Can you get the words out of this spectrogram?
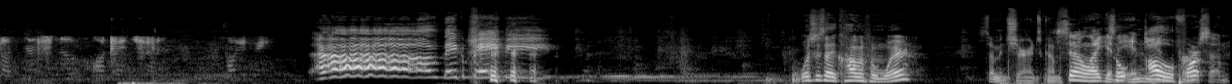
from National Auto Insurance. How are you doing? Oh, make a baby. What you say? Calling from where? Some insurance company. Sound like an So- Indian oh, for- person.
